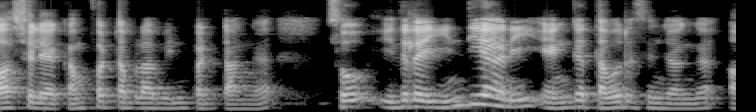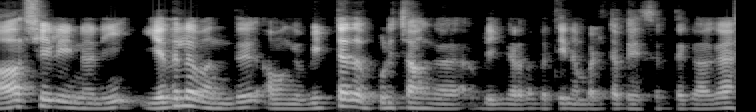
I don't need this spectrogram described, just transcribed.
ஆஸ்திரேலியா கம்ஃபர்டபுளாக வின் பண்ணிட்டாங்க. ஸோ இதில் இந்திய அணி எங்கே தவறு செஞ்சாங்க? ஆஸ்திரேலியன் அணி எதில் வந்து அவங்க விட்டதை பிடிச்சாங்க அப்படிங்கிறத பற்றி நம்மள்கிட்ட பேசுறதுக்காக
